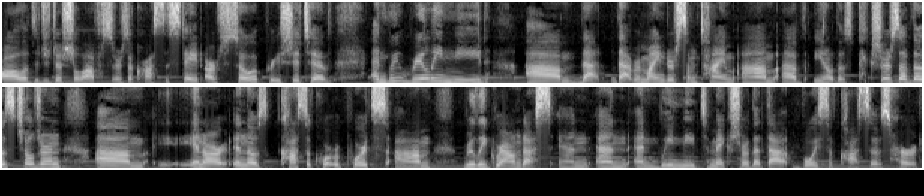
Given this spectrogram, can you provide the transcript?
all of the judicial officers across the state are so appreciative, and we really need that that reminder sometime of you know those pictures of those children in our in those CASA court reports really ground us and and, and we need to make sure that that voice of CASA is heard.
